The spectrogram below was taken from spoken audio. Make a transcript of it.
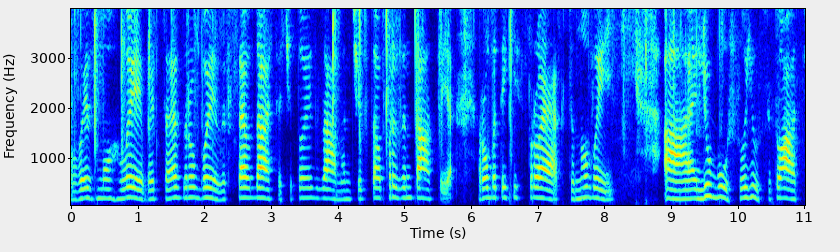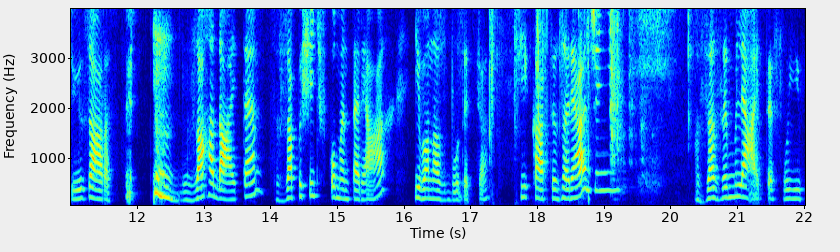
Ви змогли, ви це зробили, все вдасться, чи то екзамен, чи то презентація, робите якийсь проект новий. А, любу свою ситуацію зараз загадайте, запишіть в коментарях, і вона збудеться. Всі карти заряджені. Заземляйте свої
